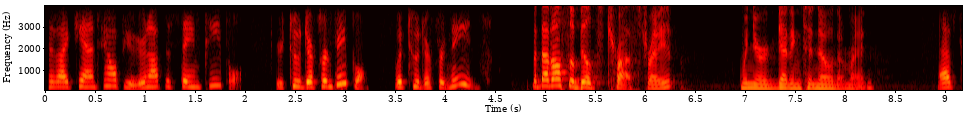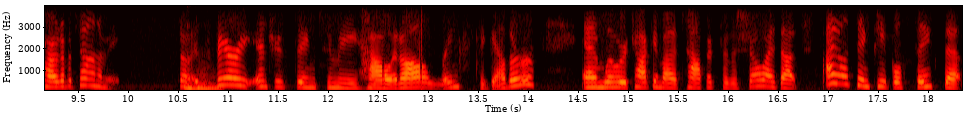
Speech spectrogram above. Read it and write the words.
because I can't help you. You're not the same people. You're two different people with two different needs. But that also builds trust, right? When you're getting to know them, right? That's part of autonomy. So mm-hmm. it's very interesting to me how it all links together. And when we we're talking about a topic for the show, I thought, I don't think people think that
